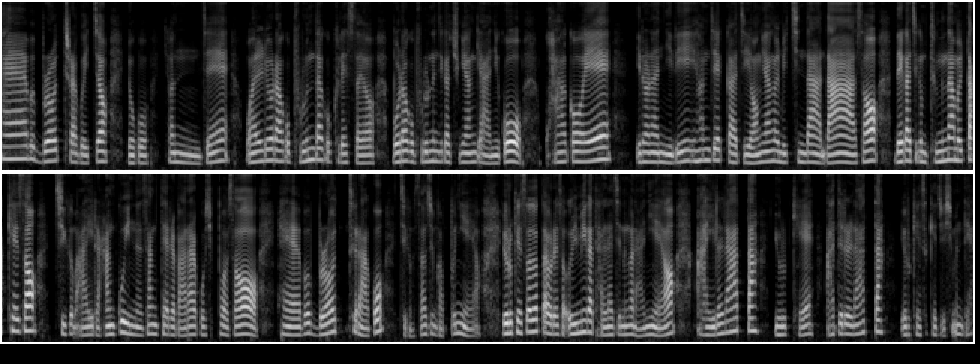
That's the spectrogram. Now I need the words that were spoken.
have brought라고 있죠. 요거 현재 완료라고 부른다고 그랬어요. 뭐라고 부르는지가 중요한 게 아니고 과거에 일어난 일이 현재까지 영향을 미친다. 나아서 내가 지금 등남을 딱 해서 지금 아이를 안고 있는 상태를 말하고 싶어서 have brought라고 지금 써준 것 뿐이에요. 이렇게 써졌다고 해서 의미가 달라지는 건 아니에요. 아이를 낳았다. 이렇게 아들을 낳았다. 이렇게 해석해 주시면 돼요.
